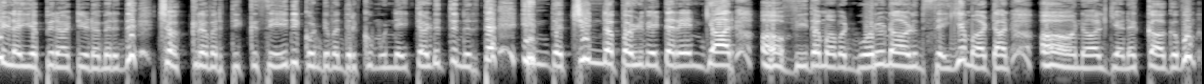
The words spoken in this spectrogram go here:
இளைய பிராட்டியிடமிருந்து சக்கரவர்த்திக்கு செய்தி கொண்டு வந்திருக்கும் உன்னை தடுத்து நிறுத்த இந்த சின்ன பழுவேட்டரன் யார்? அவ்விதம் அவன் ஒரு நாளும் செய்ய மாட்டான். ஆனால் எனக்காகவும்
